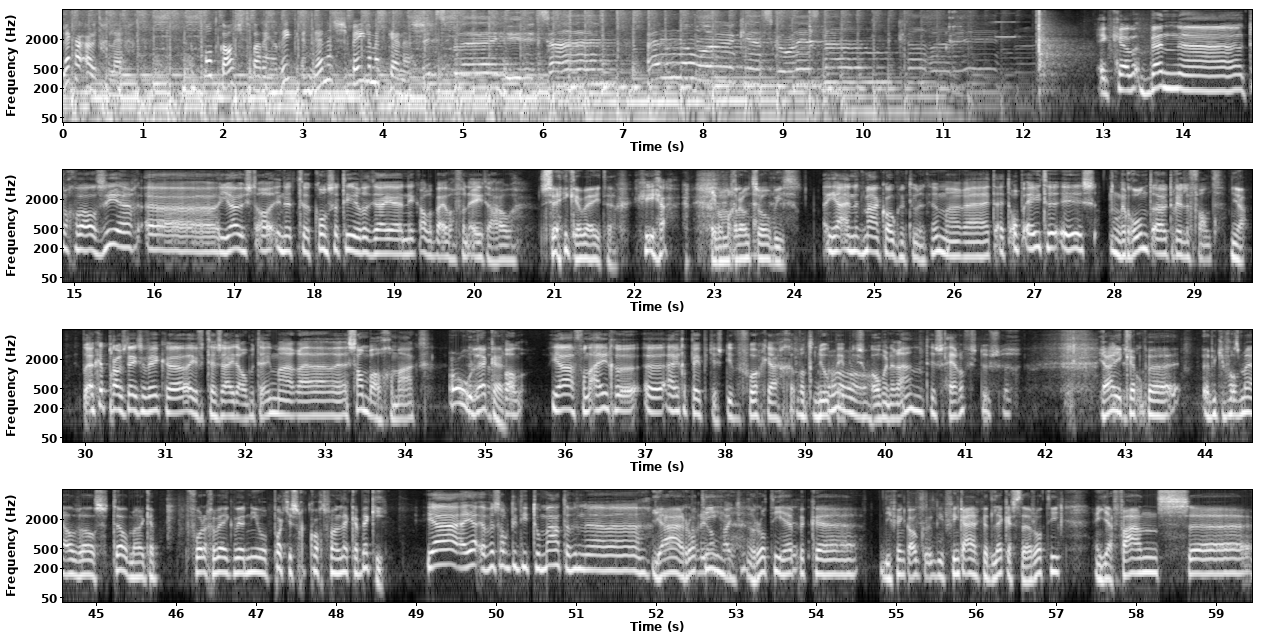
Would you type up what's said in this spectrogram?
Lekker Uitgelegd. Een podcast waarin Rick en Dennis spelen met kennis. Ik eh, ben eh, toch wel zeer eh, juist al in het constateren dat jij en ik allebei wel van eten houden. Zeker weten. Ja, Een van mijn grootste hobby's. ja en het maken ook natuurlijk. Hè? Maar eh, het, het opeten is ronduit relevant. Ja. Ik heb trouwens deze week, eh, even terzijde al meteen, maar eh sambal gemaakt. Oh, lekker. Van, ja, van eigen, eh, eigen pepertjes die we vorig jaar... Want de nieuwe Oh. pepertjes komen eraan. Het is herfst, dus... eh, Ja, ik heb, eh, heb ik je volgens mij al wel eens verteld, maar ik heb vorige week weer nieuwe potjes gekocht van Lekker Bekkie. ja, ja, er was ook die, die tomaten... eh, Ja, rotti. Rotti heb ik, eh, die vind ik ook, die vind ik eigenlijk het lekkerste. Rotti. En Javaans eh,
